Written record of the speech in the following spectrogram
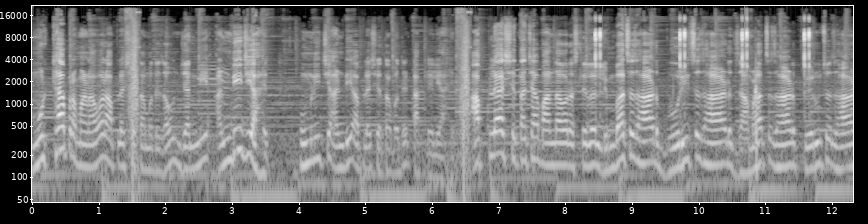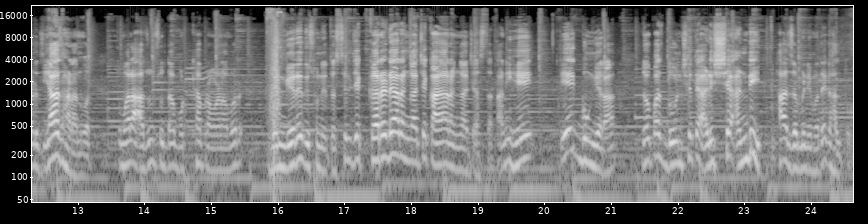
मोठ्या प्रमाणावर आपल्या शेतामध्ये जाऊन ज्यांनी अंडी जी आहेत हुमणीची अंडी आपल्या शेतामध्ये टाकलेली आहे. आपल्या शेताच्या बांधावर असलेलं लिंबाचं झाड बोरीचं झाड जांभळाचं झाड पेरूचं झाड या झाडांवर तुम्हाला अजून सुद्धा मोठ्या प्रमाणावर भुंगेरे दिसून येत असतील जे करड्या रंगाचे काळ्या रंगाचे असतात. आणि हे एक भुंगेरा जवळपास दोनशे ते अडीचशे अंडी हा जमिनीमध्ये घालतो.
